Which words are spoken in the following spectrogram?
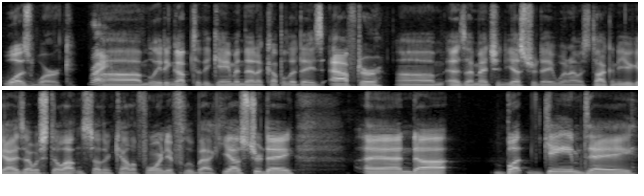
was work, Right. Um, leading up to the game, and then a couple of days after. Um, as I mentioned yesterday when I was talking to you guys, I was still out in Southern California. Flew back yesterday, and uh, but game day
